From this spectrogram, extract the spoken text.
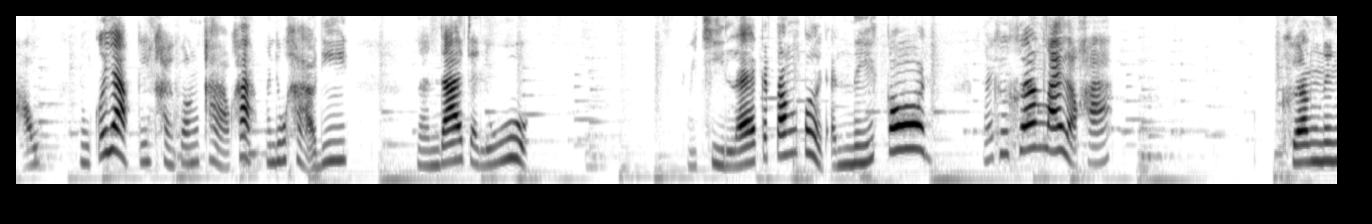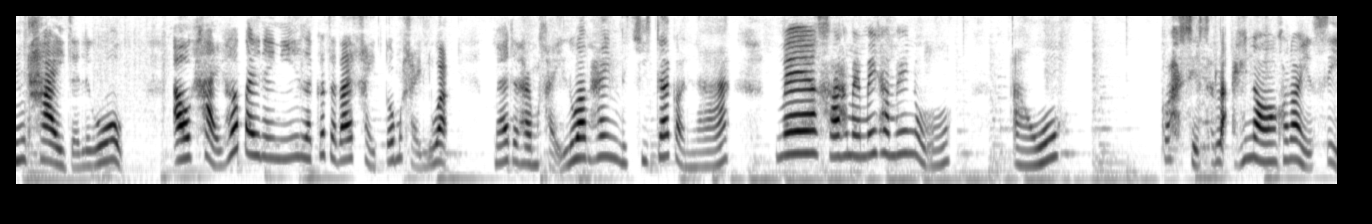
าว หนูก็อยากกินไข่ฟองขาวค่ะ มันดูขาวดี นั้นได้จ้ะลูก วิธีแรกก็ต้องเปิดอันนี้ก่อนมันคือเครื่องอะไรเหรอคะ เครื่องนึ่งไข่จ้ะลูก เอาไข่เข้าไปในนี้แล้วก็จะได้ไข่ต้มไข่ลวก แม่จะทำไข่ลวกให้ลิชิก้าก่อนนะ แม่คะทำไมไม่ทำให้หนู เอาก็เสียสละให้น้องเขาหน่อยสิ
